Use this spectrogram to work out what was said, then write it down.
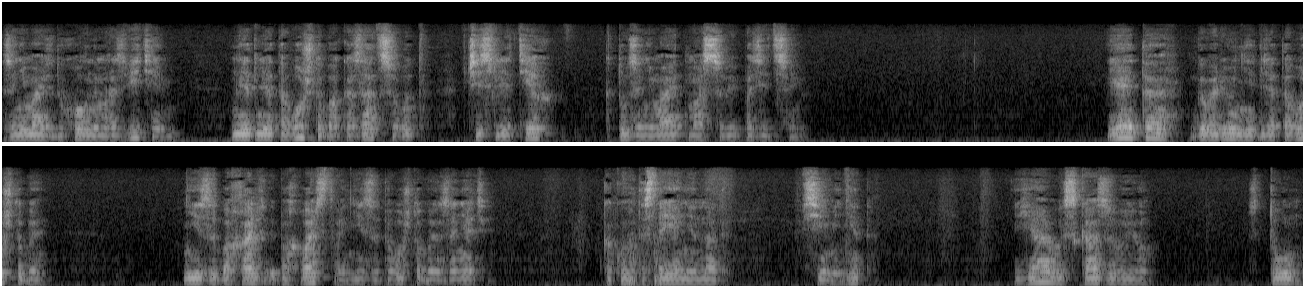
занимаюсь духовным развитием не для того, чтобы оказаться вот в числе тех, кто занимает массовые позиции. Я это говорю не для того, чтобы не из-за бахвальства, не из-за того, чтобы занять какое-то стояние над всеми. Нет. Я высказываю ту,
